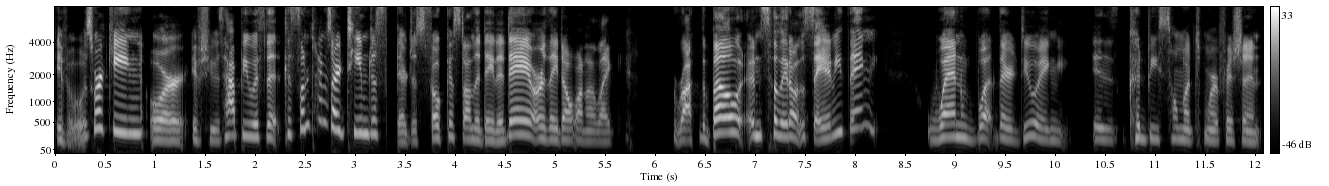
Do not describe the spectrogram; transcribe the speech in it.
if it was working or if she was happy with it. Cause sometimes our team just, they're just focused on the day to day or they don't want to like rock the boat. And so they don't say anything when what they're doing is could be so much more efficient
